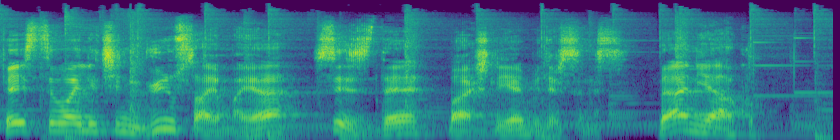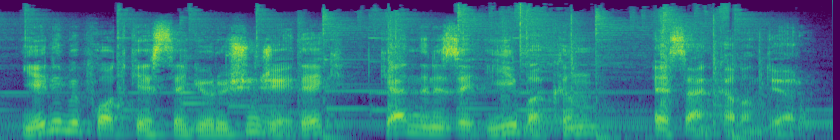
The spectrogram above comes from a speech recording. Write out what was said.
festival için gün saymaya siz de başlayabilirsiniz. Ben Yakup. Yeni bir podcast'te görüşünceye dek kendinize iyi bakın, esen kalın diyorum.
